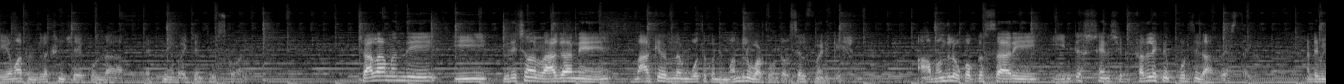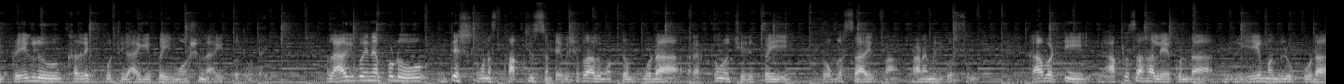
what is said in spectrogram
ఏమాత్రం నిర్లక్ష్యం చేయకుండా వెంటనే వైద్యం తీసుకోవాలి. చాలామంది ఈ విరేచనాలు రాగానే మార్కెట్లో పోతే కొన్ని మందులు వాడుతుంటారు సెల్ఫ్ మెడికేషన్. ఆ మందులు ఒక్కొక్కసారి ఈ ఇంటెస్టైన్స్ కదలికని పూర్తిగా ఆపేస్తాయి. అంటే మీ ప్రేగులు కదలిక పూర్తిగా ఆగిపోయి మోషన్ ఆగిపోతుంటాయి అలా ఆగిపోయినప్పుడు ఇంటెస్ట్ ఉన్న టాక్సిన్స్ అంటే విషపదాలు మొత్తం కూడా రక్తంలో చేరిపోయి ఒక్కసారి ప్రాణం మీదకి వస్తుంది. కాబట్టి డాక్టర్ సహా లేకుండా మీరు ఏ మందులు కూడా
